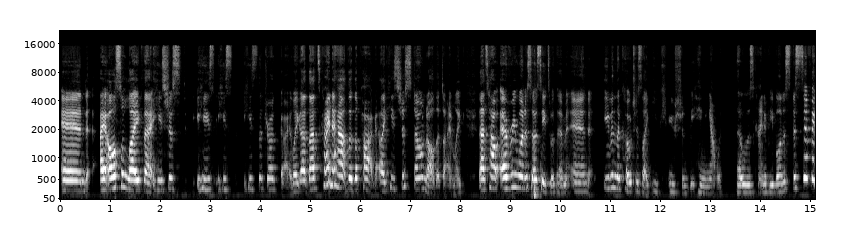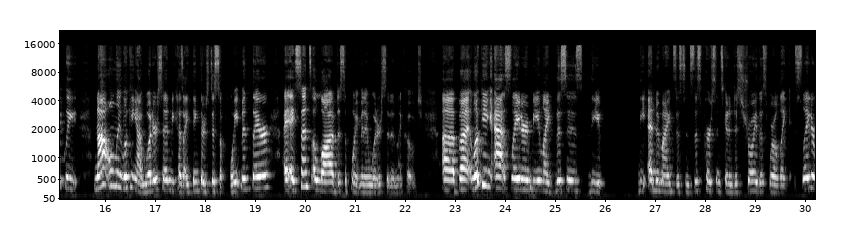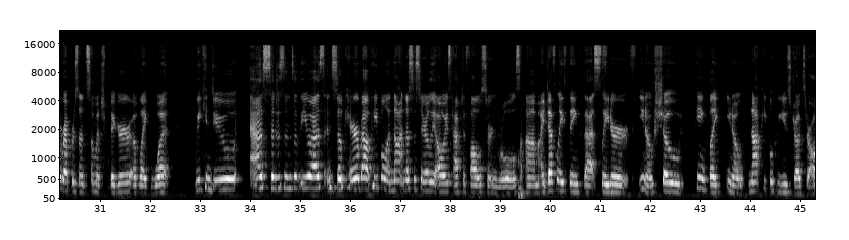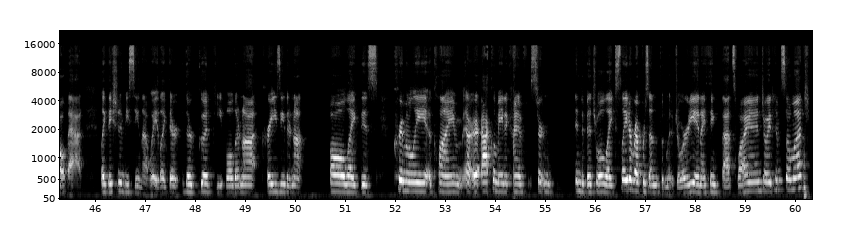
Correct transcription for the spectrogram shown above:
And I also like that he's just he's he's he's the drug guy. Like that, that's kind of how the the pot like he's just stoned all the time. Like that's how everyone associates with him. And even the coach is like, you you shouldn't be hanging out with those kind of people and specifically not only looking at wooderson because i think there's disappointment there. I, I sense a lot of disappointment in wooderson and the coach. Uh, but looking at slater and being like this is the the end of my existence. This person's going to destroy this world. Like slater represents so much bigger of like what we can do as citizens of the US and still care about people and not necessarily always have to follow certain rules. Um, I definitely think that Slater, you know, showed pink like you know not people who use drugs are all bad. Like they shouldn't be seen that way. Like they're they're good people. They're not crazy. They're not all like this criminally acclaim or acclimated kind of certain individual. Like slater represented the majority and i think that's why i enjoyed him so much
